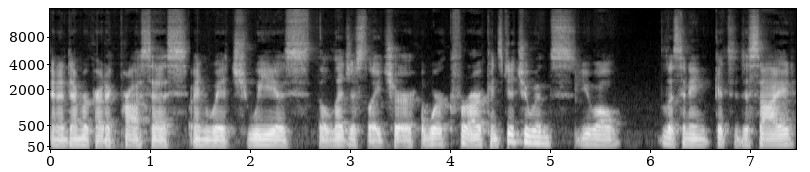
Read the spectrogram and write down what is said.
in a democratic process in which we as the legislature work for our constituents, you all listening get to decide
